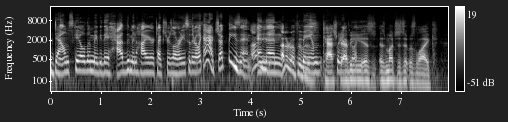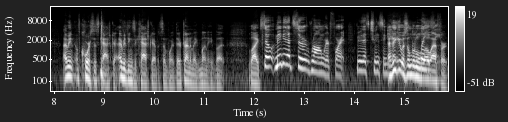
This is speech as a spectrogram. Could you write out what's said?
downscale them? Maybe they had them in higher textures already, so they were like, ah, chuck these in, I and mean, then I don't know if it bam, was cash put it out the grabby as as much as it was like. I mean, of course it's cash grab. Everything's a cash grab at some point. They're trying to make money, but like So maybe that's the wrong word for it. Maybe that's too insinuating. I think it was a little low effort.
